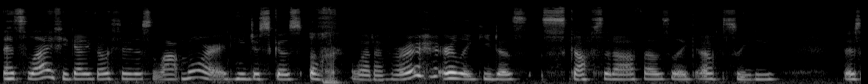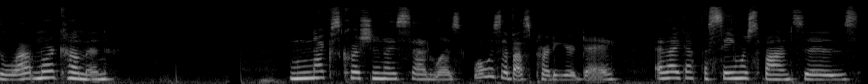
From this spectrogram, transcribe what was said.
that's life. You gotta go through this a lot more. And he just goes, Ugh, whatever. or like he just scoffs it off. I was like, Oh, sweetie, there's a lot more coming. Next question I said was, What was the best part of your day? And I got the same responses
